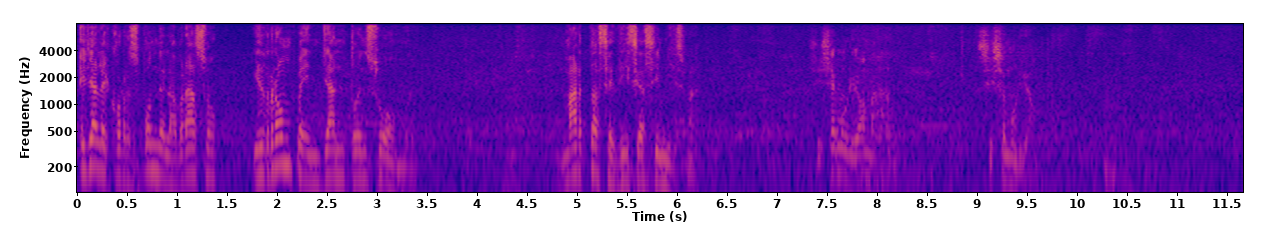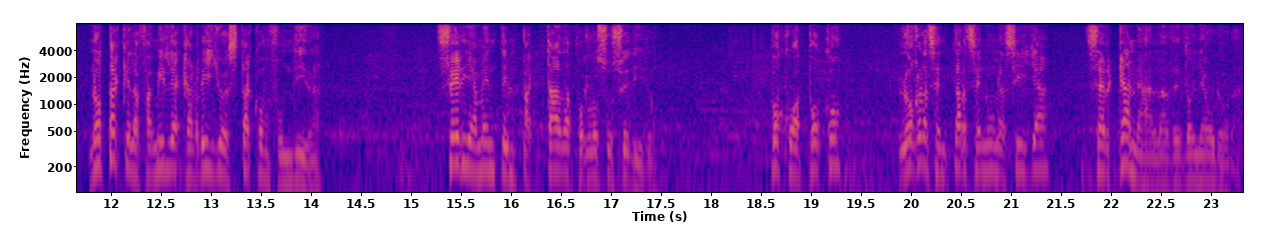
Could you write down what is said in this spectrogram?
Ella le corresponde el abrazo y rompe en llanto en su hombro. Marta se dice a sí misma, Sí se murió, Amado. Sí se murió. Nota que la familia Carrillo está confundida. seriamente impactada por lo sucedido. Poco a poco, logra sentarse en una silla cercana a la de doña Aurora,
